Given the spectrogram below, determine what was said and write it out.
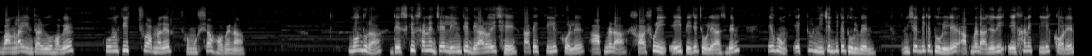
বাংলায় ইন্টারভিউ হবে। কোনো কিচ্ছু আপনাদের সমস্যা হবে না। বন্ধুরা ডেসক্রিপশানে যে লিঙ্কটি দেওয়া রয়েছে, তাতে ক্লিক করলে আপনারা সরাসরি এই পেজে চলে আসবেন। এবং একটু নিচের দিকে তুলবেন। নিচের দিকে তুললে আপনারা যদি এখানে ক্লিক করেন,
